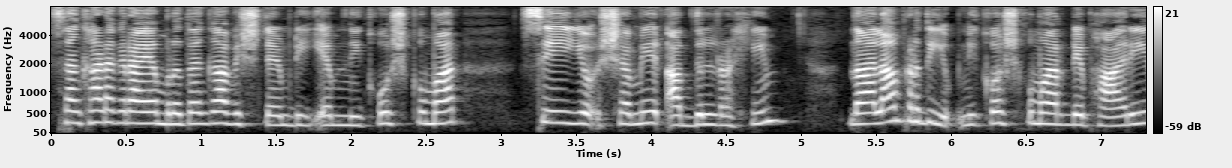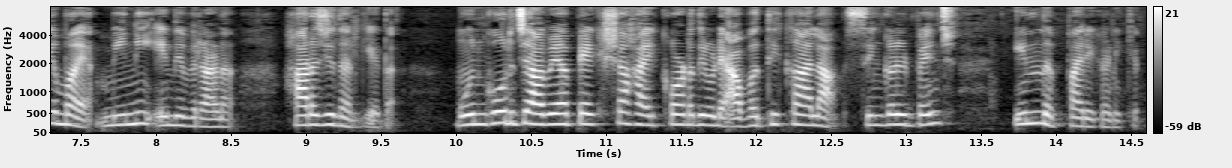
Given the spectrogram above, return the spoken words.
സംഘാടകരായ Mridanga Vision M D M Nigosh Kumar CEO Shameer Abdul Rahim നാലാം പ്രതിയും നികോഷ് കുമാറിന്റെ ഭാര്യയുമായ മിനി എന്നിവരാണ് ഹർജി നൽകിയത്. മുൻകൂർ ജാമ്യാപേക്ഷ ഹൈക്കോടതിയുടെ അവധിക്കാല സിംഗിൾ ബെഞ്ച് ഇന്ന് പരിഗണിക്കും.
